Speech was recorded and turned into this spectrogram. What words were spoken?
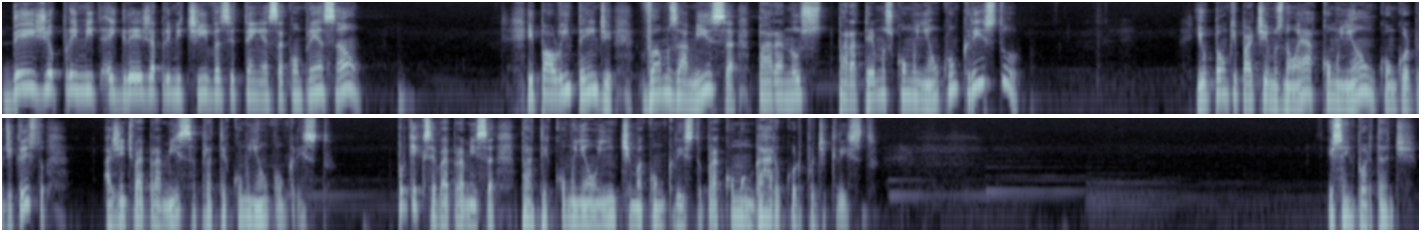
Desde a igreja primitiva se tem essa compreensão. E Paulo entende, vamos à missa para nos para termos comunhão com Cristo. E o pão que partimos não é a comunhão com o corpo de Cristo? A gente vai para a missa para ter comunhão com Cristo. Por que, que você vai para a missa? Para ter comunhão íntima com Cristo, para comungar o corpo de Cristo. Isso é importante.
